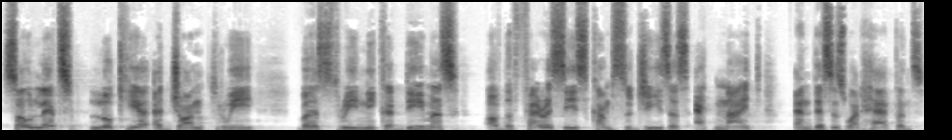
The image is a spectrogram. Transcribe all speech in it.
So let's look here at John 3 verse 3. Nicodemus of the Pharisees comes to Jesus at night, and this is what happens.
